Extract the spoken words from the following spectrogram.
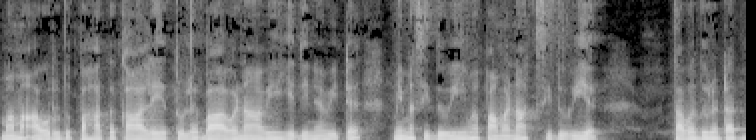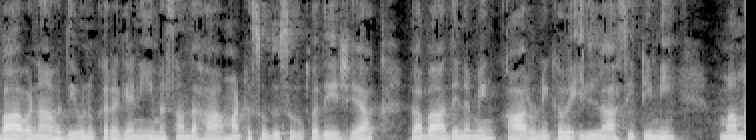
මම අවුරුදු 5ක කාලය තුල භාවනාවේ යෙදින විට මෙම සිදුවීම පමණක් සිදුවිය. තව දුරටත් භාවනාව දියුණු කර ගැනීම සඳහා මට සුදුසු උපදේශයක් ලබා දෙනමින් කාරුණිකව ඉල්ලා සිටිමි. මම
